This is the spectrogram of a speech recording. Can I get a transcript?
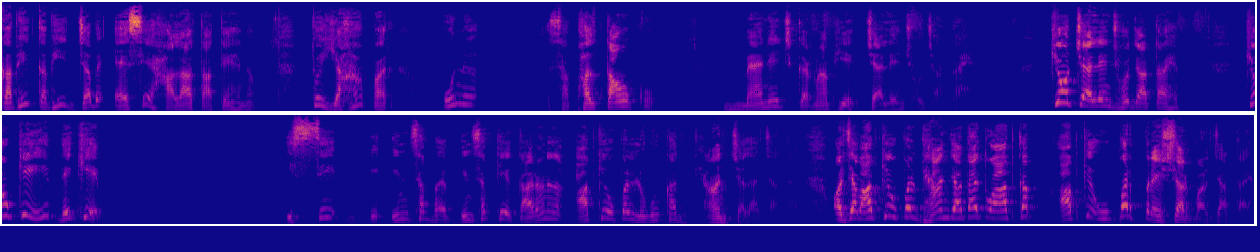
कभी कभी जब ऐसे हालात आते हैं ना तो यहाँ पर उन सफलताओं को मैनेज करना भी एक चैलेंज हो जाता है। क्यों चैलेंज हो जाता है? क्योंकि देखिए, इससे इन सब इन सब के कारण आपके ऊपर लोगों का ध्यान चला जाता है। और जब आपके ऊपर ध्यान जाता है तो आपका, आपके ऊपर प्रेशर बढ़ जाता है।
